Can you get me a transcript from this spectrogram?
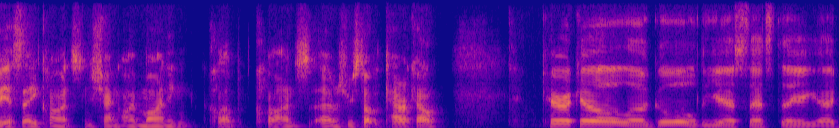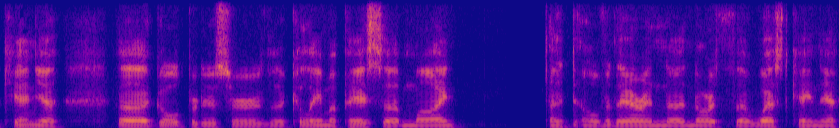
VSA clients and Shanghai Mining Club clients. Um, should we start with Caracal? Caracal uh, Gold, yes, that's the uh, Kenya uh, gold producer, the Kilima Pesa mine uh, over there in uh, northwest Kenya.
